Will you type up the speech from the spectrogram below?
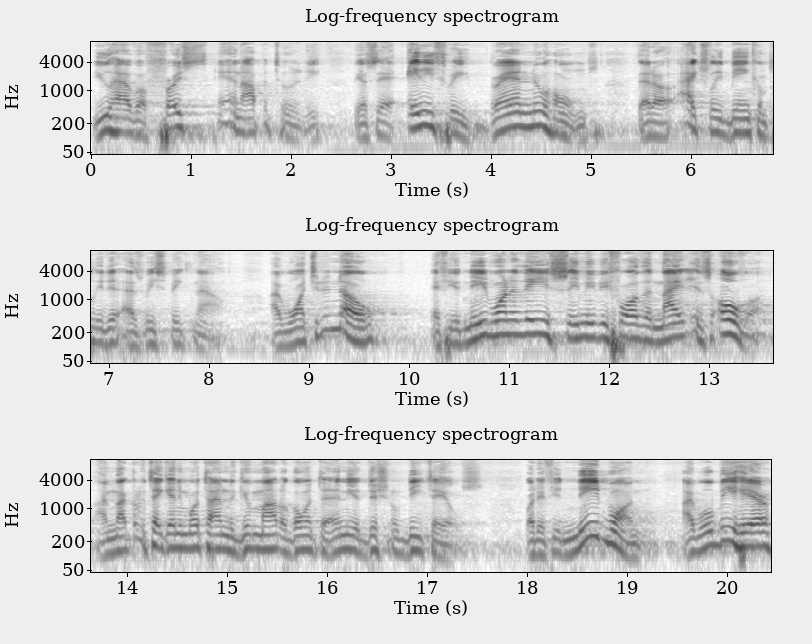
you have a first-hand opportunity because there are 83 brand-new homes that are actually being completed as we speak now. I want you to know, if you need one of these, see me before the night is over. I'm not going to take any more time to give them out or go into any additional details. But if you need one, I will be here.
